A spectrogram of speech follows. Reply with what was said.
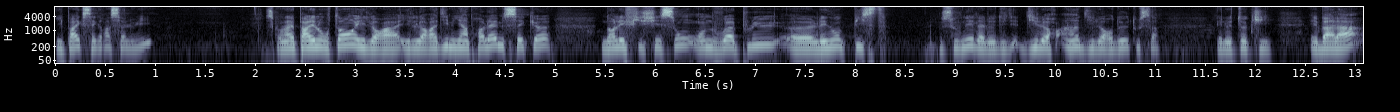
Il paraît que c'est grâce à lui. Parce qu'on avait parlé longtemps, il leur, a, dit, mais il y a un problème, c'est que dans les fichiers son, on ne voit plus euh, les noms de pistes. Vous vous souvenez, là, le dealer 1, dealer 2, tout ça. Et le Toki. Et bien là,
